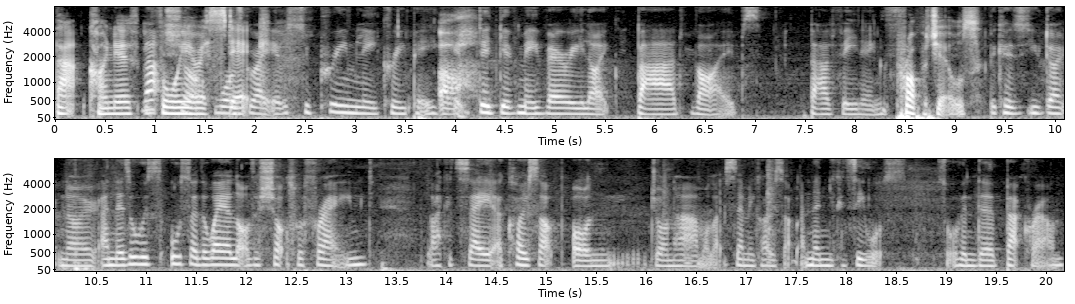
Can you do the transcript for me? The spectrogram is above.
That kind of That shot voyeuristic. was great. It was supremely creepy. It ah. did give me very like bad vibes, bad feelings Proper chills. because you don't know. And there's always also the way a lot of the shots were framed. Like I'd say a close up on Jon Hamm or like semi close up, and then you can see what's sort of in the background.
